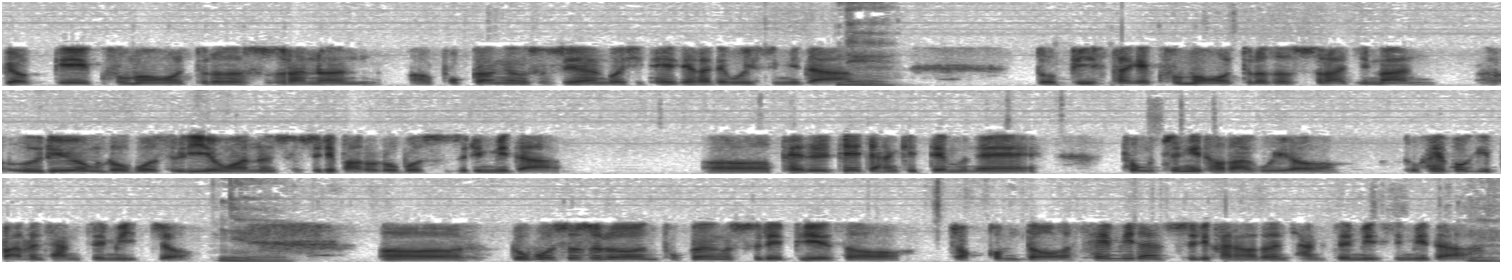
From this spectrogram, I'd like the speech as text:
몇 개의 구멍을 뚫어서 수술하는 어, 복강경 수술이라는 것이 대세가 되고 있습니다. 네. 또 비슷하게 구멍을 뚫어서 수술하지만 어, 의료용 로봇을 이용하는 수술이 바로 로봇 수술입니다. 어, 배를 째지 않기 때문에 통증이 덜하고요. 또 회복이 빠른 장점이 있죠. 네. 어, 로봇 수술은 복강 수술에 비해서 조금 더 세밀한 수술이 가능하다는 장점이 있습니다. 음.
